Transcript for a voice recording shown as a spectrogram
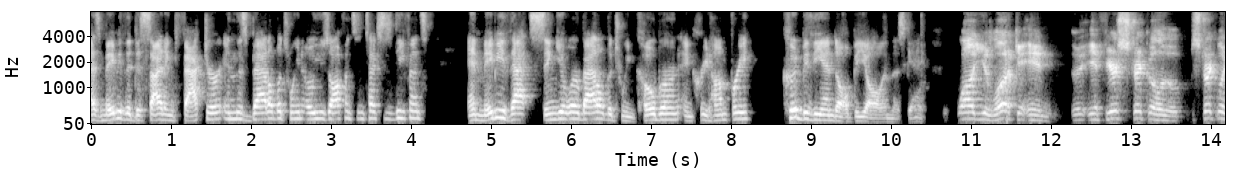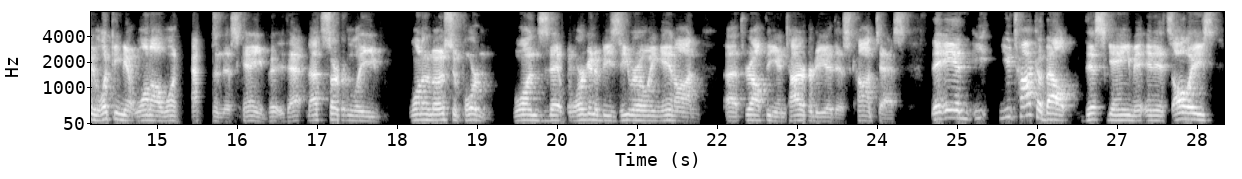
as maybe the deciding factor in this battle between OU's offense and Texas defense. And maybe that singular battle between Coburn and Creed Humphrey could be the end all be all in this game. Well, you look and if you're strictly strictly looking at one on one in this game, that that's certainly one of the most important ones that we're going to be zeroing in on uh, throughout the entirety of this contest. And you talk about this game, and it's always,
